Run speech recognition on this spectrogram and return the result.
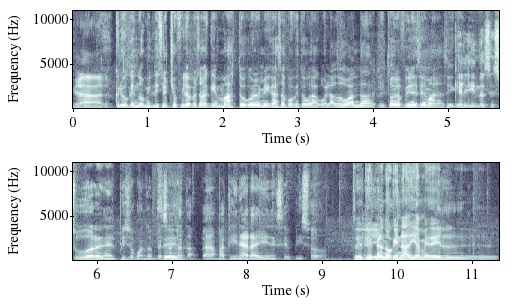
Claro. Creo que en 2018 fui la persona que más tocó en mi casa porque tocaba con las dos bandas y todos los fines de semana, así que Qué lindo ese sudor en el piso cuando empezás Sí. a, patinar ahí en ese piso. estoy, estoy esperando que nadie me dé el...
